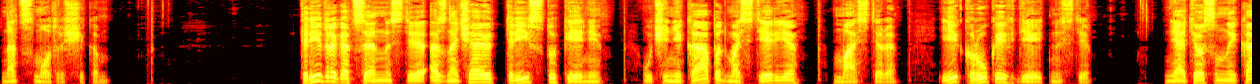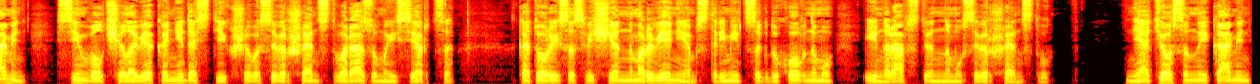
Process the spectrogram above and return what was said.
надсмотрщиком. Три драгоценности означают три ступени — ученика, подмастерья, мастера — и круг их деятельности. Неотесанный камень — символ человека, не достигшего совершенства разума и сердца — который со священным рвением стремится к духовному и нравственному совершенству. Неотесанный камень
